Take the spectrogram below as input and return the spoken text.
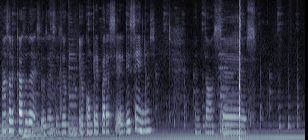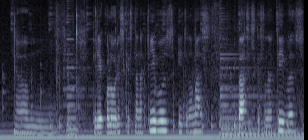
no es el caso de esos. Esos yo, yo compré para hacer diseños. Entonces, quería colores que están activos y todo más, y bases que están activas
